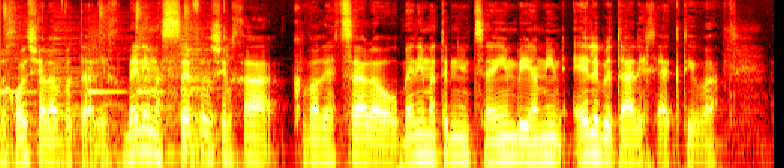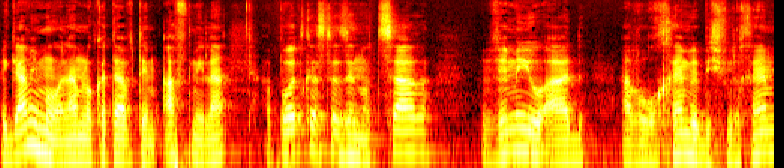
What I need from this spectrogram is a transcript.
בכל שלב בתהליך. בין אם הספר שלך כבר יצא לאור, בין אם אתם נמצאים בימים אלה בתהליכי הכתיבה, וגם אם מעולם לא כתבתם אף מילה, הפודקאסט הזה נוצר ומיועד עבורכם ובשבילכם.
